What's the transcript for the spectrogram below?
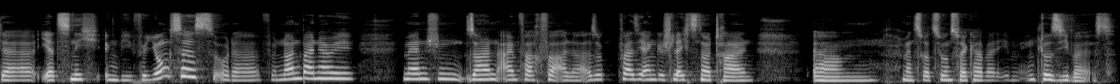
der jetzt nicht irgendwie für Jungs ist oder für non-binary Menschen, sondern einfach für alle. Also quasi einen geschlechtsneutralen ähm, Menstruationstracker, weil er eben inklusiver ist.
